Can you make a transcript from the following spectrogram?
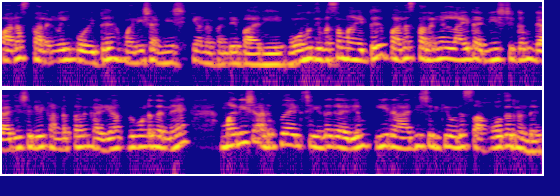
പല സ്ഥലങ്ങളിൽ പോയിട്ട് മനീഷ് അന്വേഷിക്കുകയാണ് തന്റെ ഭാര്യയെ. മൂന്ന് ദിവസമായിട്ട് പല സ്ഥലങ്ങളിലായിട്ട് അന്വേഷിച്ചിട്ടും രാജേശ്വരിയെ കണ്ടെത്താൻ കഴിയാത്തത് കൊണ്ട് തന്നെ മനീഷ് അടുത്തതായിട്ട് ചെയ്ത കാര്യം ഈ രാജേശ്വരിക്ക് ഒരു സഹോദരനുണ്ട്.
